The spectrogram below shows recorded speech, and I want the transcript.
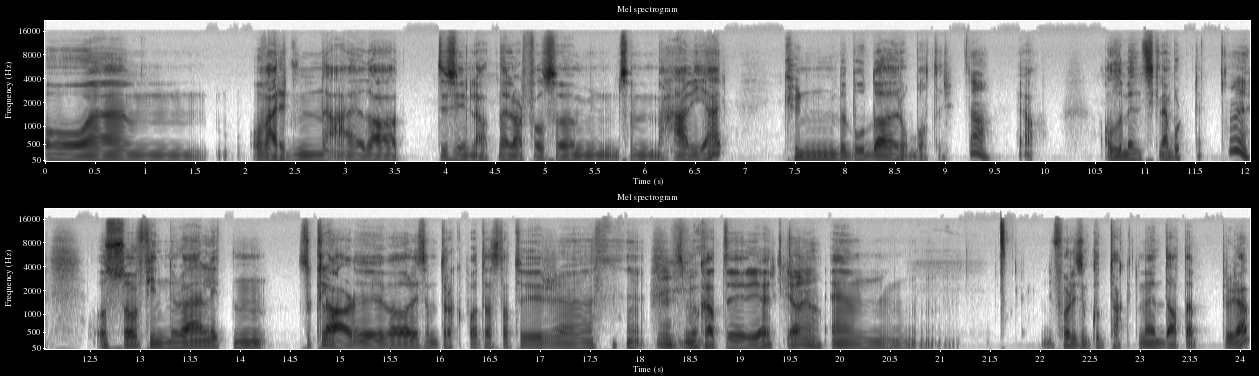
Og, eh, og verden er jo da tilsynelatende, eller i hvert fall som, som her vi er, kun bebodd av roboter. Ja. Ja. Alle menneskene er borte. Og så finner du en liten så klarer du å liksom tråkke på tastatur, eh, som jo katter gjør. Ja, ja. Um, du får liksom kontakt med et dataprogram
